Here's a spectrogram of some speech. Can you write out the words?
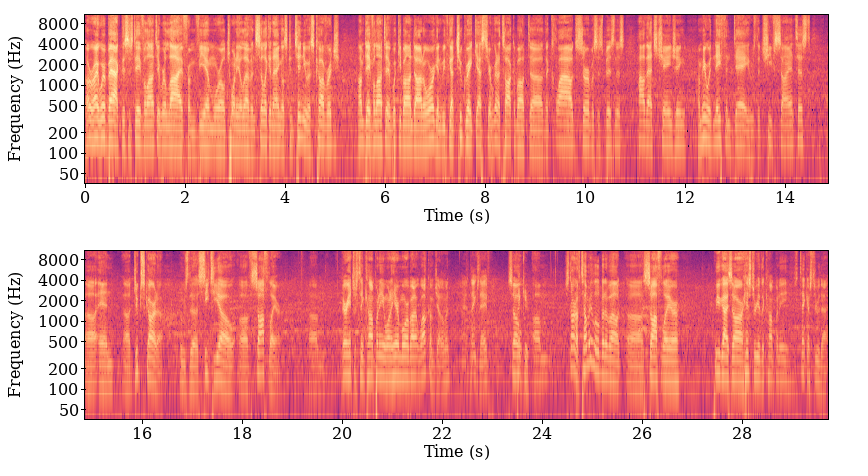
All right, we're back. This is Dave Vellante. We're live from VMworld 2011, SiliconANGLE's continuous coverage I'm Dave Vellante of Wikibon.org, and we've got two great guests here. We're going to talk about uh, the cloud services business, how that's changing. I'm here with Nathan Day, who's the chief scientist, uh, and uh, Duke Skarda, who's the CTO of SoftLayer. Um, very interesting company. I want to hear more about it. Welcome, gentlemen. Yeah, thanks, Dave. So, Thank you. Um, start off. Tell me a little bit about uh, SoftLayer, who you guys are, history of the company. Just take us through that.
